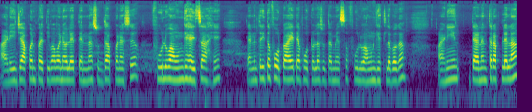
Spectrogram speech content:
आणि ज्या आपण प्रतिमा बनवल्या आहेत त्यांनासुद्धा आपण असं फूल वाहून घ्यायचं आहे. त्यानंतर इथं फोटो आहे त्या फोटोलासुद्धा मी असं फूल वाहून घेतलं बघा. आणि त्यानंतर आपल्याला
